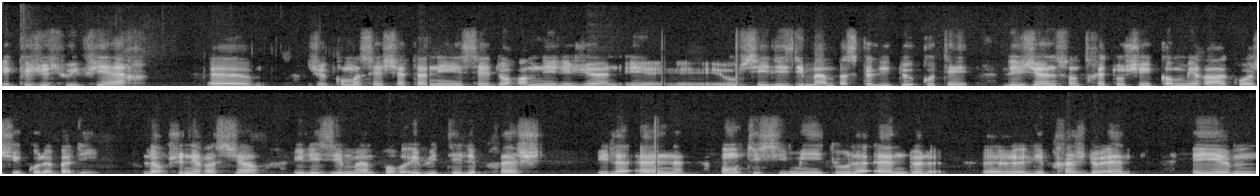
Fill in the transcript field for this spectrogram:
et que je suis fier. Euh, je commençais chaque année à essayer de ramener les jeunes et, aussi les imams parce que les deux côtés, les jeunes sont très touchés comme Mira, Kouachi, Kolabadi, leur génération, et les imams pour éviter les prêches et la haine antisémite ou la haine de euh, les prêches de haine. Et, euh,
